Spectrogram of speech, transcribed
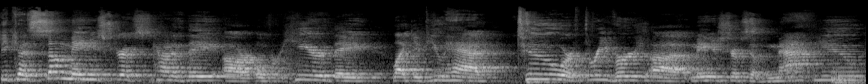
Because some manuscripts kind of they are over here, they like if you had two or three ver- uh, manuscripts of Matthew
